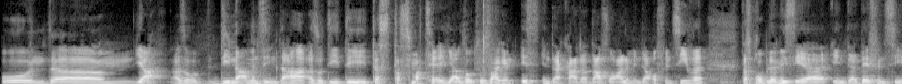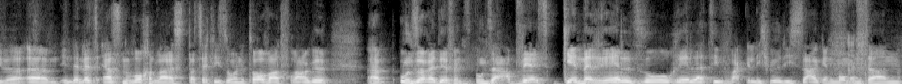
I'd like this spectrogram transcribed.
und ähm, ja, also die Namen sind da, also die, die, das, das Material sozusagen ist in der Kader da, vor allem in der Offensive. Das Problem ist eher in der Defensive. Ähm, in den letzten ersten Wochen war es tatsächlich so eine Torwartfrage. Äh, unsere, Defens unsere Abwehr ist generell so relativ wackelig, würde ich sagen, momentan.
